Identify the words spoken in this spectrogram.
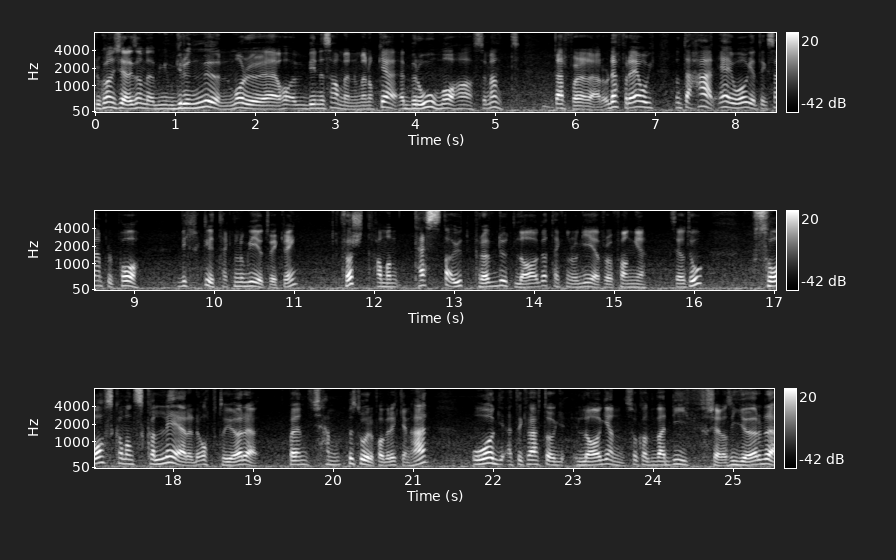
du kan ikke liksom, Grunnmuren må du eh, binde sammen med noe. En bro må ha sement. Derfor er det der. Og derfor er også, dette her er jo òg et eksempel på virkelig teknologiutvikling. Først har man testa ut, prøvd ut, laga teknologier for å fange CO2. Så skal man skalere det opp til å gjøre på den kjempestore fabrikken her. Og etter hvert òg lage en såkalt verdikjede, altså gjøre det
